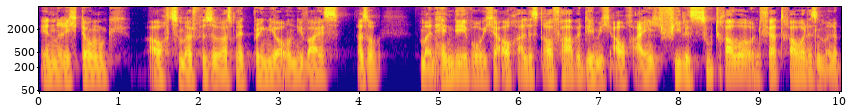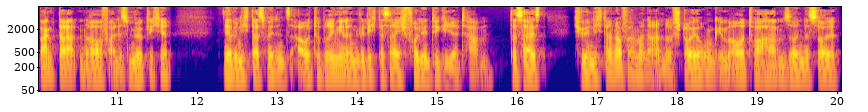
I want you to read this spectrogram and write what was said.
in Richtung auch zum Beispiel sowas mit Bring Your Own Device. Also mein Handy, wo ich ja auch alles drauf habe, dem ich auch eigentlich vieles zutraue und vertraue. Da sind meine Bankdaten drauf, alles Mögliche. Ja, wenn ich das mit ins Auto bringe, dann will ich das eigentlich voll integriert haben. Das heißt, ich will nicht dann auf einmal eine andere Steuerung im Auto haben, sondern das soll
